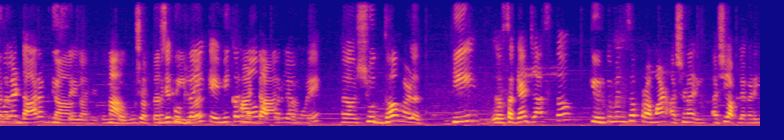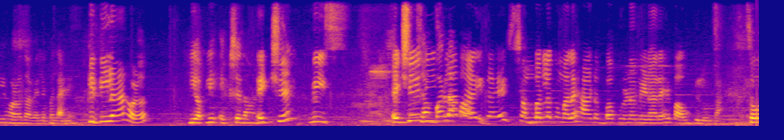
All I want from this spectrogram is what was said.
तुम्हाला डार्क दिसेल आहे तुम्ही. बघू शकता म्हणजे कुठलंही. केमिकल न वापरल्यामुळे शुद्ध हळद ही सगळ्यात जास्त क्युरक्युमिनचं प्रमाण असणारी अशी आपल्याकडे ही हळद अवेलेबल आहे. कितीला आहे हळद? ही आपली एकशे दहा. एकशे वीस. एकशे शंभरला प्राइस आहे. शंभरला तुम्हाला हा डब्बा पूर्ण मिळणार आहे पाव किलोचा. सो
